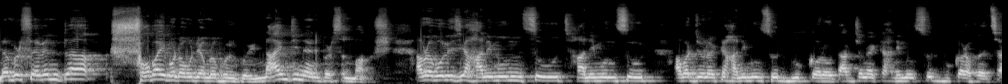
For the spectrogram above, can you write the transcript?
নাম্বার সেভেনটা সবাই মোটামুটি আমরা ভুল করি। নাইনটি নাইন পার্সেন্ট মানুষ। আমরা বলি যে হানিমুন স্যুট হানিমুন স্যুট আমার জন্য একটা হানিমুন স্যুট বুক করো, তার জন্য একটা হানিমুন স্যুট বুক করা হয়েছে।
